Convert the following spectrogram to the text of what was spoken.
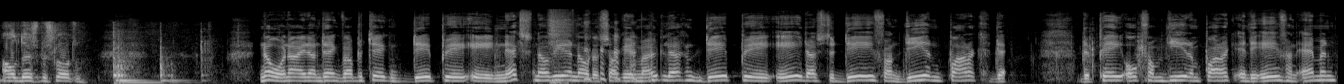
Al dus besloten. Nou, en als je dan denkt, wat betekent DPE Next nou weer? Nou, dat zal ik even uitleggen. DPE, dat is de D van Dierenpark, de de P ook van Dierenpark en de E van Emmen.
